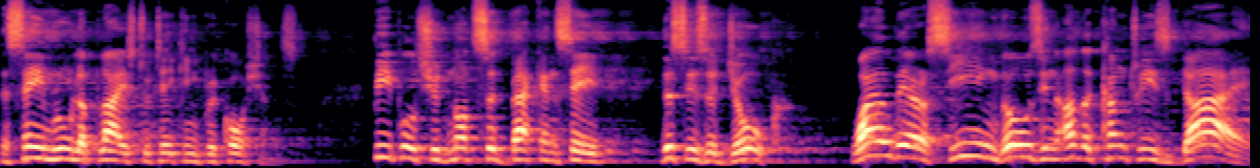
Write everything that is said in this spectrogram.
The same rule applies to taking precautions. People should not sit back and say, This is a joke. While they are seeing those in other countries die,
